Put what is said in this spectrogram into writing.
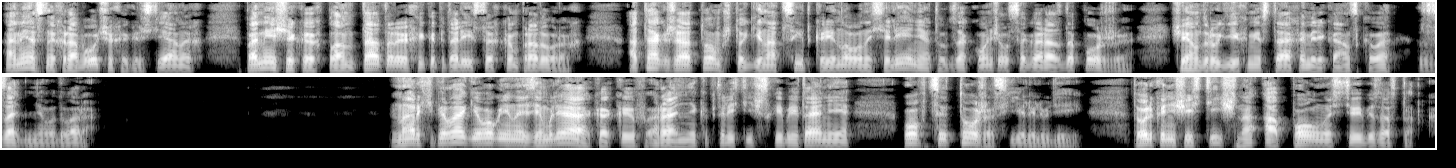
О местных рабочих и крестьянах, помещиках, плантаторах и капиталистах-компрадорах, а также о том, что геноцид коренного населения тут закончился гораздо позже, чем в других местах американского заднего двора. На архипелаге Огненная Земля, как и в ранней капиталистической Британии, Овцы тоже съели людей, только не частично, а полностью и без остатка.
